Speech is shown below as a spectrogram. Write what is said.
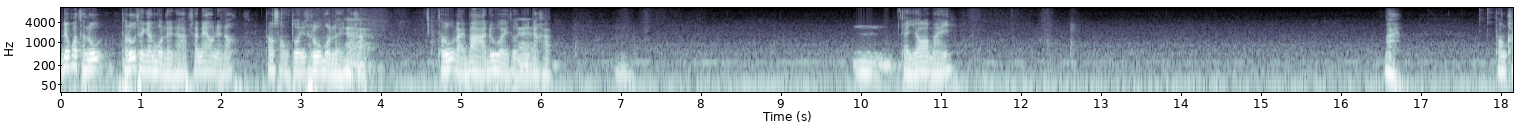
เรียกว่าทะลุทะลุถึงกันหมดเลยนะครับช anel เนี่ยเนาะทั้งสองตัวนี้ทะลุหมดเลยนะครับ ทะลุหลายบาร์ด้วยตัวนี้นะครับอืมจะย่อไหมมา ทองค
